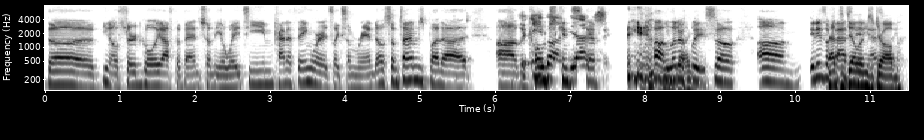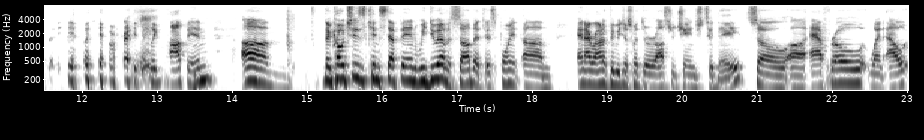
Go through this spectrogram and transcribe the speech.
the, you know, third goalie off the bench on the away team kind of thing where it's like some rando sometimes, but uh uh the The coach E-bug, can yes. step yeah, E-bug. literally. So um it is a That's fascinating Dillon's job. aspect. Yeah, yeah, right. Like pop in. Um the coaches can step in. We do have a sub at this point. Um and ironically, we just went through a roster change today. So uh, Afro went out,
